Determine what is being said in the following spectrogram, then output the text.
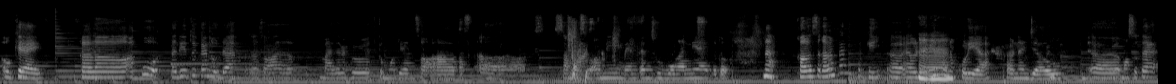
Oke, kalau aku tadi itu kan udah soal motherhood, kemudian soal pas eh, sama suami maintenance hubungannya gitu. Nah, kalau sekarang kan pergi eh, LDR Hmm. karena kuliah, karena jauh, eh, maksudnya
